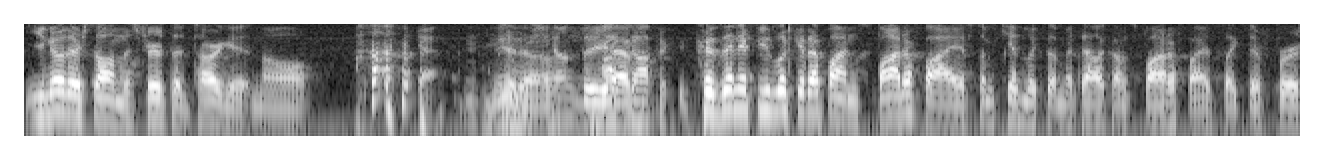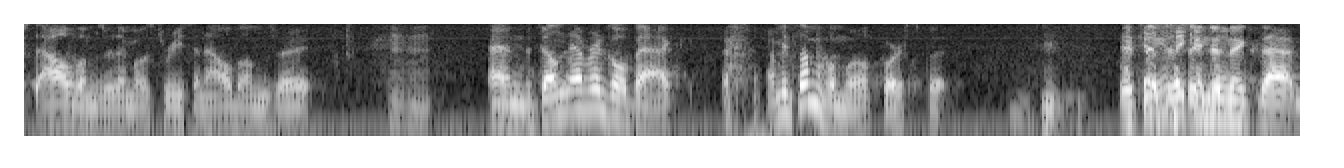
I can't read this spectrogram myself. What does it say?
you know they're selling the shirts at Target and all. yeah. You know, so you Hot have topic. because then if you look it up on Spotify, if some kid looks up Metallica on Spotify, it's like their first albums or their most recent albums, right? Mm-hmm. And they'll never go back. I mean, some of them will, of course, but hmm. it's could've interesting to them- think that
